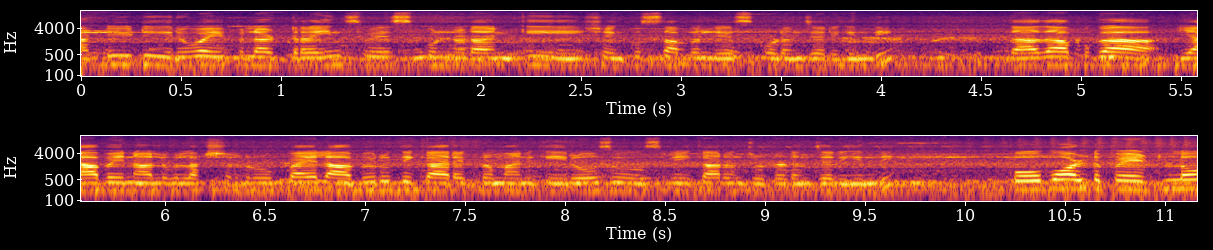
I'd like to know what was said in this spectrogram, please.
అటు ఇటు ఇరువైపులా డ్రైన్స్ వేసుకునడానికి శంకుస్థాపన చేసుకోవడం జరిగింది. దాదాపుగా యాభై నాలుగు లక్షల రూపాయల అభివృద్ధి కార్యక్రమానికి ఈరోజు శ్రీకారం చుట్టడం జరిగింది. కోబాల్ట్పేటలో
